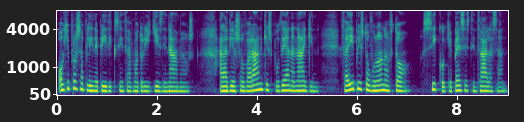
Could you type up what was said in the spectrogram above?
όχι προς απλήν επίδειξη θαυματουργικής δυνάμεως, αλλά διασοβαράν και σπουδαίαν ανάγκην, θα είπε στο βουνόν αυτό «Σήκω και πέσει στην θάλασσαν»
